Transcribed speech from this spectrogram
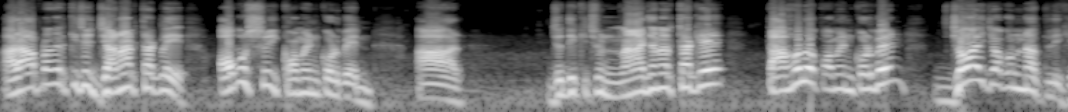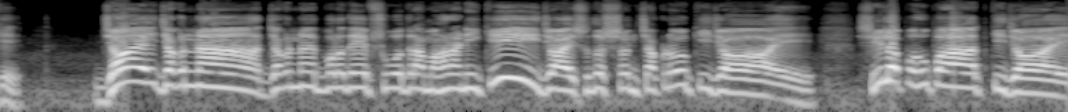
আর আপনাদের কিছু জানার থাকলে অবশ্যই কমেন্ট করবেন। আর যদি কিছু না জানার থাকে, তাহলেও কমেন্ট করবেন। জয় জগন্নাথ লিখে। জয় জগন্নাথ জগন্নাথ বলদেব, সুভদ্রা মহারানী, কি জয় সুদর্শন চক্র, কি জয়? শিল বহুপাত কি জয়?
